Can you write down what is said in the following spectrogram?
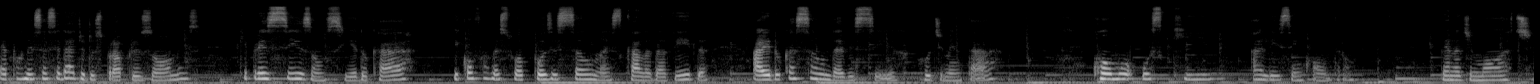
é por necessidade dos próprios homens que precisam se educar e, conforme a sua posição na escala da vida, a educação deve ser rudimentar, como os que ali se encontram. Pena de morte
